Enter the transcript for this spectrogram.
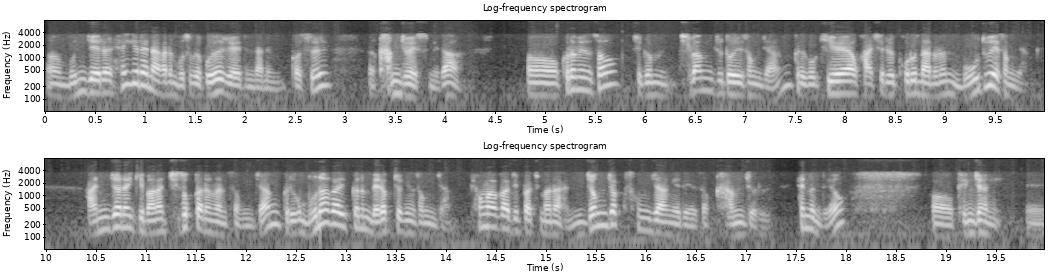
어, 문제를 해결해 나가는 모습을 보여줘야 된다는 것을 강조했습니다. 어, 그러면서 지금 지방 주도의 성장, 그리고 기회와 과실을 고루 나누는 모두의 성장, 안전에 기반한 지속 가능한 성장, 그리고 문화가 이끄는 매력적인 성장, 평화가 뒷받침하는 안정적 성장에 대해서 강조를 했는데요. 어, 굉장히 에,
